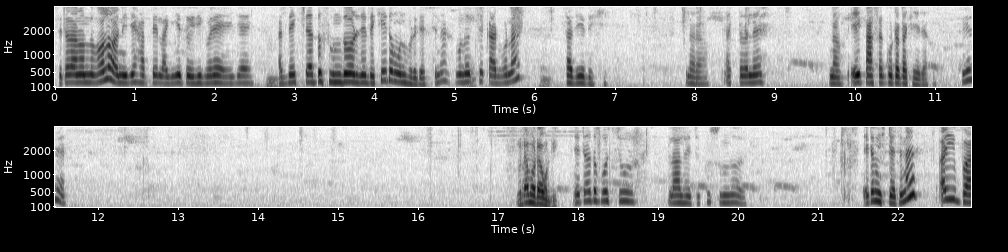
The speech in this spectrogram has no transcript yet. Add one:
সেটার আনন্দ বলো নিজে হাতে লাগিয়ে তৈরি করে এই যে আর দেখতে এত সুন্দর যে দেখেই তো মন ভরে যাচ্ছে না। মনে হচ্ছে কাটবো না সাজিয়ে দেখি। দাঁড়াও একটা তাহলে নাও এই পাকা গোটাটা খেয়ে দেখো ঠিক আছে? ওটা মোটামুটি। এটাও তো প্রচুর লাল হয়েছে খুব সুন্দর। এটা মিষ্টি আছে না? আরে বা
